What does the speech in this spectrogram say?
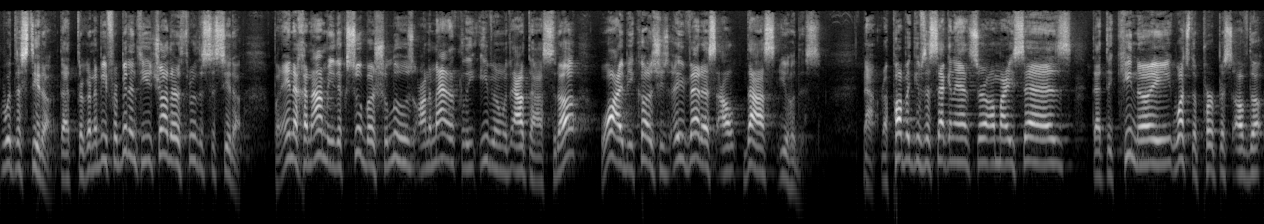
with the stira, that they're going to be forbidden to each other through the sasira. But Einachanami, the ksuba should lose automatically even without the hasra. Why? Because she's a veres al das yehudis. Now, Rav Papa gives a second answer. Omar says that the kinoi, what's the purpose of the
